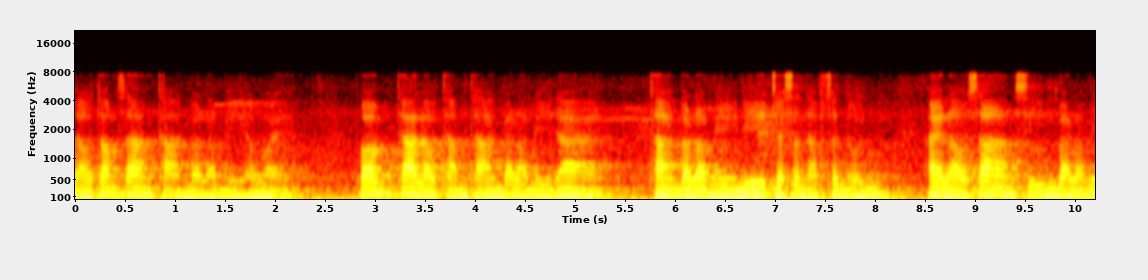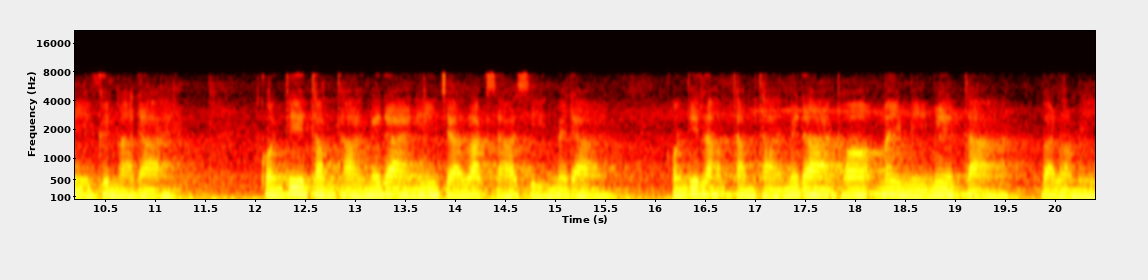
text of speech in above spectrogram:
เราต้องสร้างทานบารมีเอาไว้ เพราะถ้าเราทำทานบารมีได้ ทานบารมีนี้จะสนับสนุน ให้เราสร้างศีลบารมีขึ้นมาได้ คนที่ทำทานไม่ได้นี้จะรักษาศีลไม่ได้ คนที่รับทำทานไม่ได้ เพราะไม่มีเมตตาบารมี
